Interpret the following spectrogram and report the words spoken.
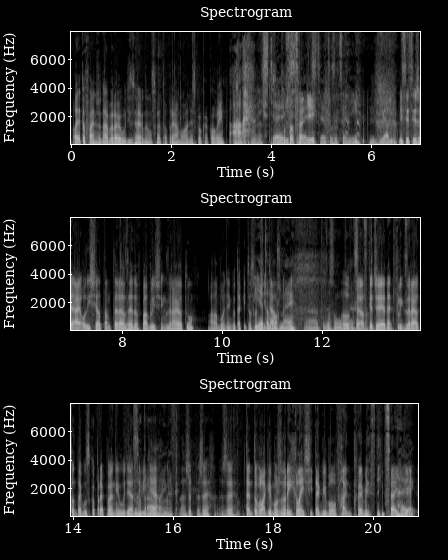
Ale je to fajn, že naberajú ľudí z herného sveta priamo a nie z Coca-Coly. A, isté, to, to, isté, isté, to sa cení. Žiadne... Myslíš si, že aj odišiel tam teraz Head of Publishing z Riotu? Alebo niekto takýto som je čítal? Je to možné. Toto som úplne Teraz, keďže Netflix s Riotom tak úzko prepojený, ľudia no, si vidia, že, že, že, tento vlak je možno rýchlejší, tak by bol fajn premiestniť sa ide.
